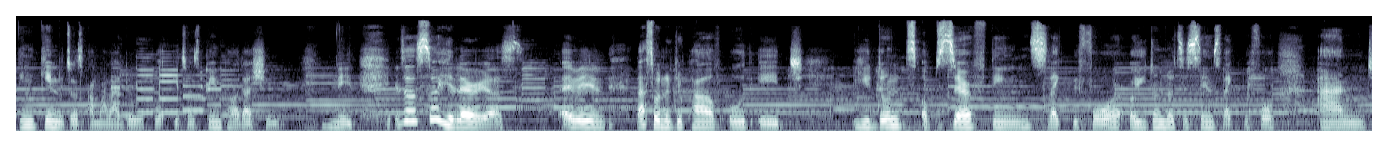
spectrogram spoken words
thinking it was amala dough, but it was bean powder she made. It was so hilarious. I mean, that's one of the power of old age. You don't observe things like before, or you don't notice things like before, and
